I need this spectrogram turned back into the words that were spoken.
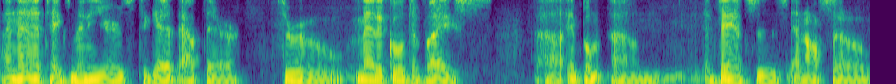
and then it takes many years to get out there through medical device uh, implement, um, advances and also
